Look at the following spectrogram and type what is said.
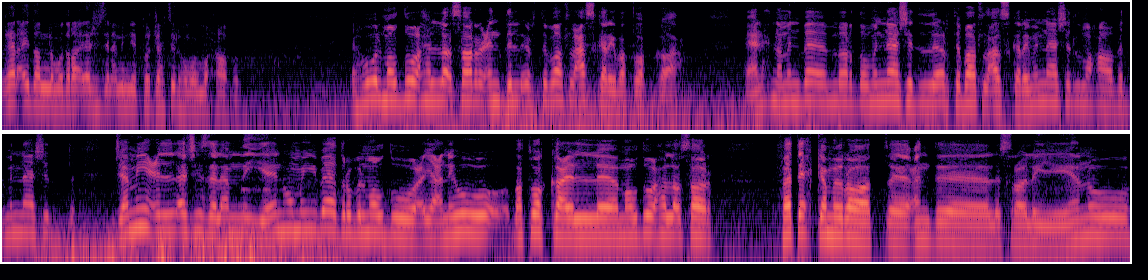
غير أيضا مدراء الأجهزة الأمنية توجهت لهم والمحافظ. هو الموضوع هلأ صار عند الارتباط العسكري بتوقع. يعني إحنا من برضه من ناشد الارتباط العسكري من ناشد المحافظ من ناشد جميع الأجهزة الأمنية إنهم يبادروا بالموضوع. يعني هو بتوقع الموضوع هلأ صار فتح كاميرات عند الإسرائيليين و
